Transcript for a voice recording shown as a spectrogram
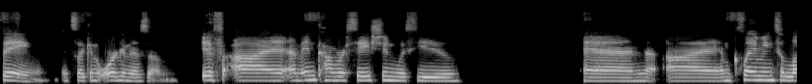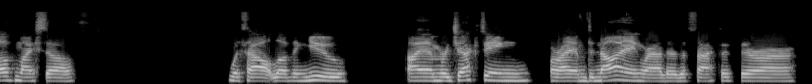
thing, it's like an organism. If I am in conversation with you and I am claiming to love myself without loving you, I am rejecting or I am denying rather the fact that there are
